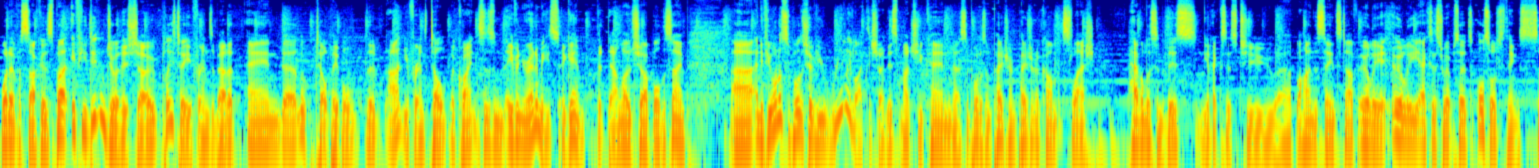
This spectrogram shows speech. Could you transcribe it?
whatever, suckers. But if you did enjoy this show, please tell your friends about it. And uh, look, tell people that aren't your friends, tell acquaintances and even your enemies. Again, the downloads show up all the same. Uh, and if you want to support the show, if you really like the show this much, you can uh, support us on Patreon, patreon.com slash have a listen to this, get access to uh, behind the scenes stuff, early early access to episodes, all sorts of things.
